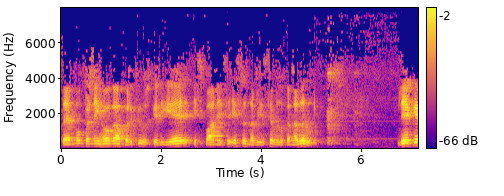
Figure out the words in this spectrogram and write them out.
تیمم پر نہیں ہوگا، بلکہ اس کے لیے اس پانی سے، اس نبی سے وضو کرنا ضروری۔ لیکن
